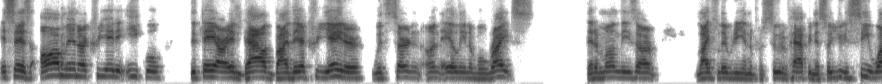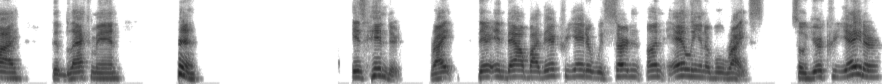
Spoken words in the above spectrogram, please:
it says all men are created equal, that they are endowed by their creator with certain unalienable rights, that among these are life, liberty, and the pursuit of happiness. So you can see why the black man is hindered, right? They're endowed by their creator with certain unalienable rights. So your creator,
